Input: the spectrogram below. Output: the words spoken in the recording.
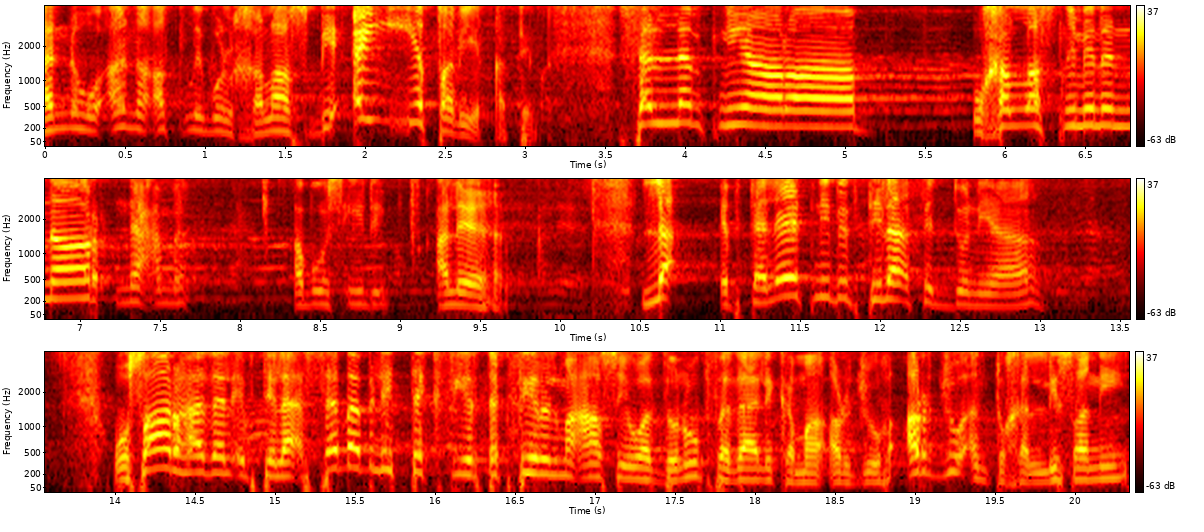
أنه أنا أطلب الخلاص بأي طريقة. سلمتني يا رب وخلصني من النار. نعمة. أبوس إيدي عليها. لا ابتليتني بابتلاء في الدنيا. وصار هذا الابتلاء سبب للتكفير تكفير المعاصي والذنوب فذلك ما أرجوه أرجو أن تخلصني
